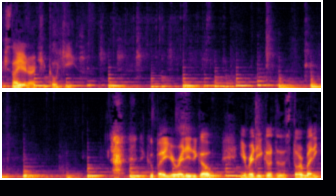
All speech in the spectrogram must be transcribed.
excited, aren't you, Koji? Koopa, you ready to go? You ready to go to the store, buddy?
